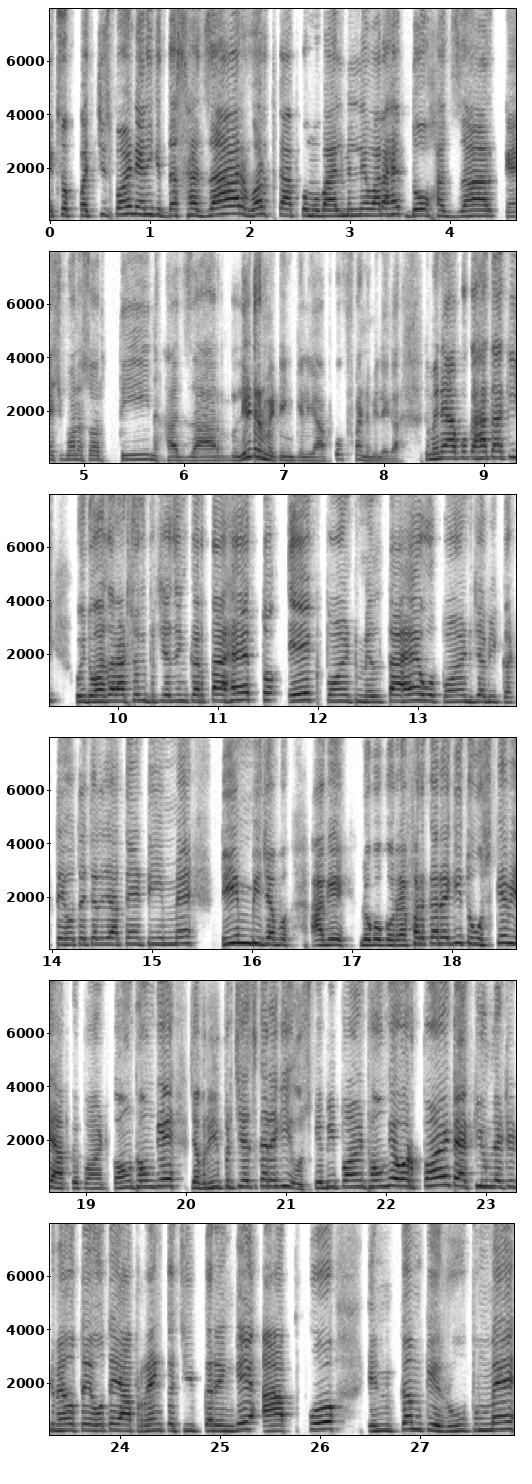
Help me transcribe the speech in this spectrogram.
125 पॉइंट, यानी कि दस हज़ार वर्थ का आपको मोबाइल मिलने वाला है। दो हज़ार कैश बोनस और तीन हज़ार लीडर मीटिंग के लिए आपको फंड मिलेगा। तो मैंने आपको कहा था कि कोई दो हज़ार आठ सौ की परचेजिंग करता है तो एक पॉइंट मिलता है। वो पॉइंट जब इकट्ठे होते चले जाते हैं टीम में, टीम भी जब आगे लोगों को रेफर करेगी तो उसके भी आपके पॉइंट काउंट होंगे। जब रिपर्चेज करेगी करेगी उसके भी पॉइंट होंगे और पॉइंट एक्यूमुलेटेड में होते होते आप रैंक अचीव करेंगे, आपको इनकम के रूप में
